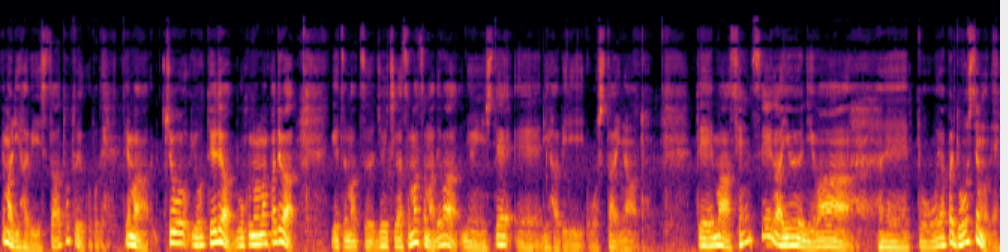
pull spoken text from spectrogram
で、まあリハビリスタートということで、で、まあ一応予定では、僕の中では、月末、11月末までは入院して、えー、リハビリをしたいなと。で、まあ先生が言うには、えっ、ー、と、やっぱりどうしてもね、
